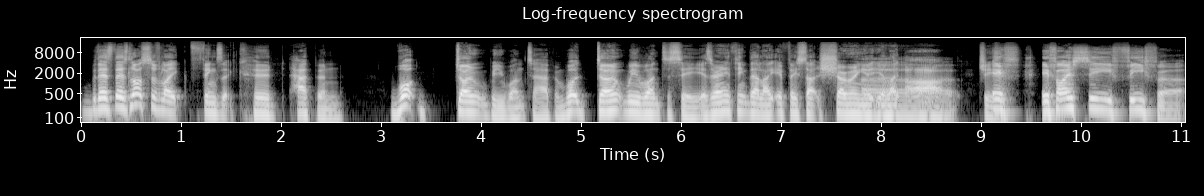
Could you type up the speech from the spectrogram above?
but there's there's lots of like things that could happen. What don't we want to happen? What don't we want to see? Is there anything that like if they start showing it, you're like, ah, Uh, Jesus. If if I see FIFA,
